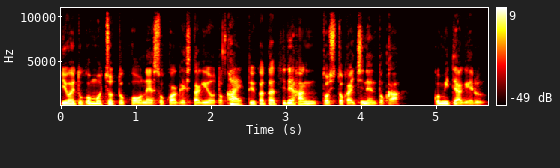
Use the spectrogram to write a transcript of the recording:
弱いところもうちょっとこうね底上げしてあげようとかはい。っていう形で半年とか1年とかこう見てあげる。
